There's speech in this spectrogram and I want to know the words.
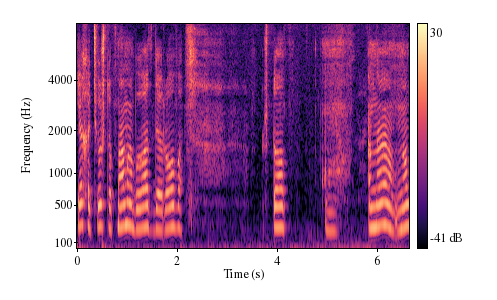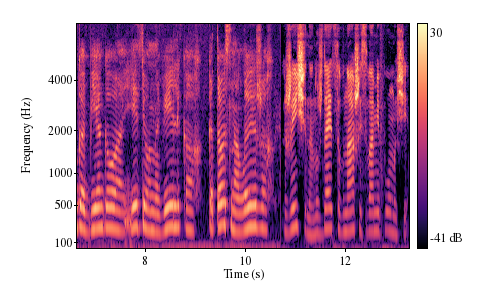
Я хочу, чтобы мама была здорова, чтобы она много бегала, ездила на великах, каталась на лыжах. Женщина нуждается в нашей с вами помощи.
